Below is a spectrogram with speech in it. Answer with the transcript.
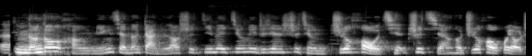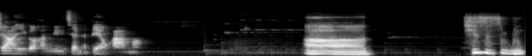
呃你能够很明显的感觉到，是因为经历这件事情之后，前之前和之后会有这样一个很明显的变化吗？呃，其实是不，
